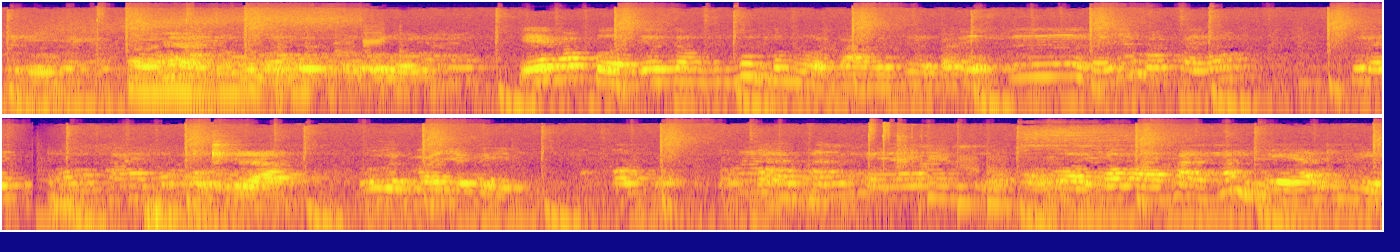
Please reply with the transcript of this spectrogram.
ไม่รู้เหมือนกันเออเนี่ยผมไม่เกี่ยวเจ๊เขาเปิดเดี๋ยวจะพุ่งตำรวจมาไปซื้อไปซื้อไปยังมาไปแล้วคืออะไรเขาขายเขาบอกเสียเมื่อวันยังไง เขามาพันขั้นแผลนี่สิ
